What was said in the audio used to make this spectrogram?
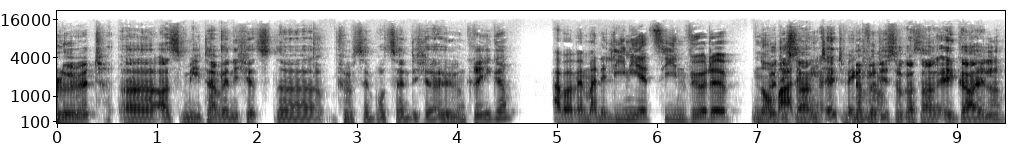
blöd äh, als Mieter, wenn ich jetzt eine 15-prozentige Erhöhung kriege. Aber wenn man eine Linie ziehen würde, normale würde sagen, Mietentwicklung. Dann würde ich sogar sagen, ey geil,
